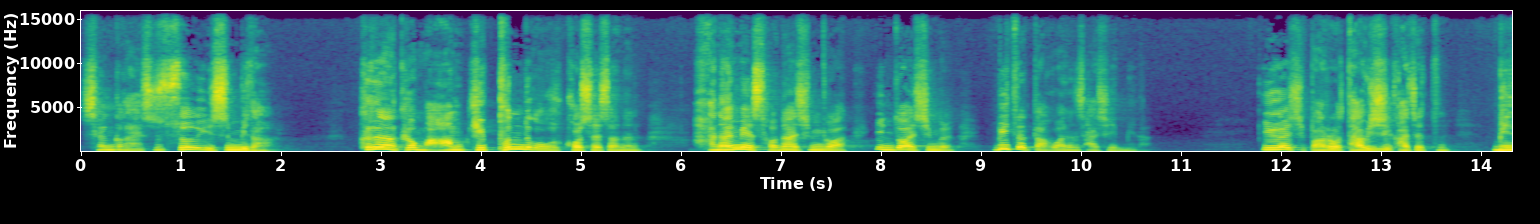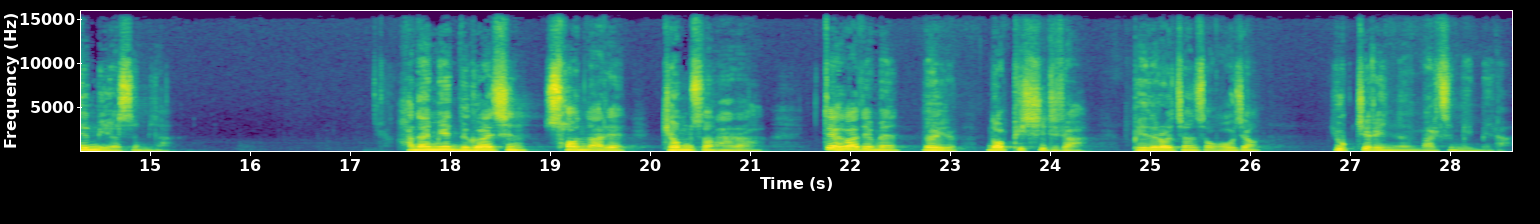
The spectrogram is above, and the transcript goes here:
생각했을 수 있습니다. 그러나 그 마음 깊은 곳에서는 하나님의 선하심과 인도하심을 믿었다고 하는 사실입니다. 이것이 바로 다윗이 가졌던 믿음이었습니다. 하나님의 능하신 손 아래 겸손하라. 때가 되면 너희를 높이시리라. 베드로전서 5장 6절에 있는 말씀입니다.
